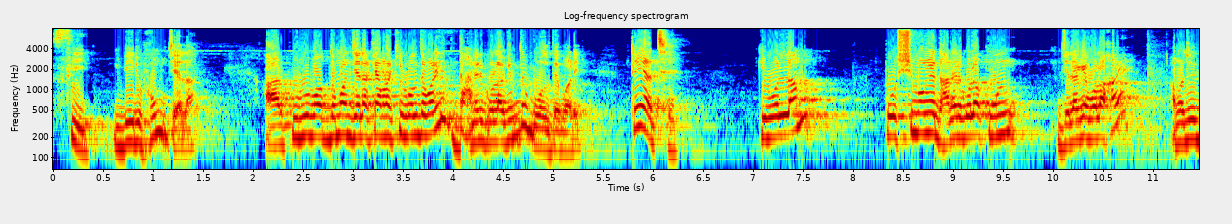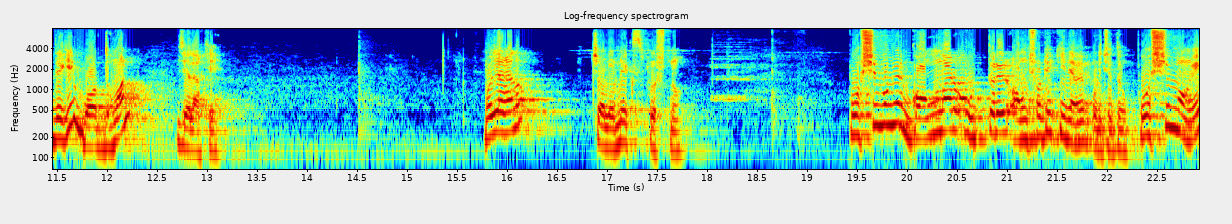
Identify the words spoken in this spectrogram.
সি, বীরভূম জেলা। আর পূর্ব বর্ধমান জেলাকে আমরা কি বলতে পারি? ধানের গোলা কিন্তু বলতে পারি। ঠিক আছে? কি বললাম? পশ্চিমবঙ্গে ধানের গোলা কোন জেলাকে বলা হয়? আমরা যদি দেখি বর্ধমান জেলাকে। বোঝা গেল? চলো নেক্সট প্রশ্ন। পশ্চিমবঙ্গের গঙ্গার উত্তরের অংশটি কি নামে পরিচিত? পশ্চিমবঙ্গে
